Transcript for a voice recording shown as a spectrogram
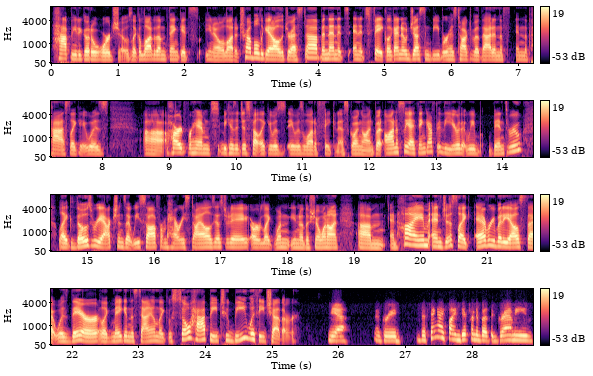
happy to go to award shows. Like a lot of them think it's, you know, a lot of trouble to get all dressed up and then it's and it's fake. Like I know Justin Bieber has talked about that in the in the past like it was uh, hard for him to, because it just felt like it was it was a lot of fakeness going on. But honestly, I think after the year that we've been through, like those reactions that we saw from Harry Styles yesterday, or like when you know the show went on, um, and Haim, and just like everybody else that was there, like Megan Thee Stallion, like was so happy to be with each other. Yeah, agreed. The thing I find different about the Grammys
